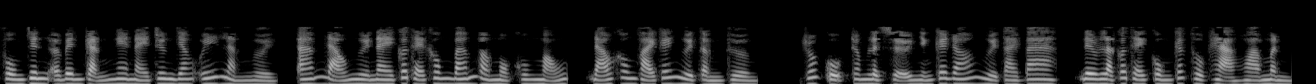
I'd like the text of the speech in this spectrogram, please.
Phùng Trinh ở bên cạnh nghe này trương Giang úy làm người, ám đạo người này có thể không bám vào một khuôn mẫu, đảo không phải cái người tầm thường. Rốt cuộc trong lịch sử những cái đó người tài ba, đều là có thể cùng các thuộc hạ hòa mình.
